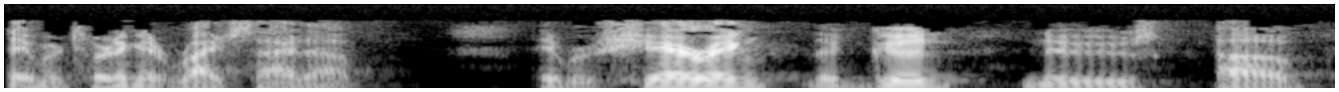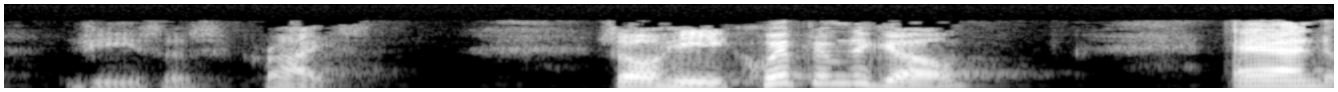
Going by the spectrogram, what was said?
they were turning it right side up. They were sharing the good news of Jesus Christ. So he equipped them to go, and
